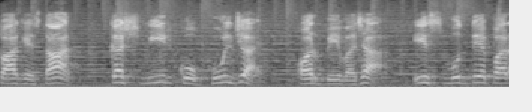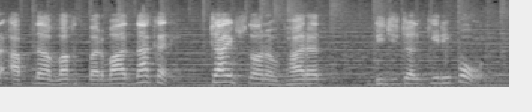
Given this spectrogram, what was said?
पाकिस्तान कश्मीर को भूल जाए और बेवजह इस मुद्दे पर अपना वक्त बर्बाद न करें। Times Now of Bharat, digital की रिपोर्ट।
